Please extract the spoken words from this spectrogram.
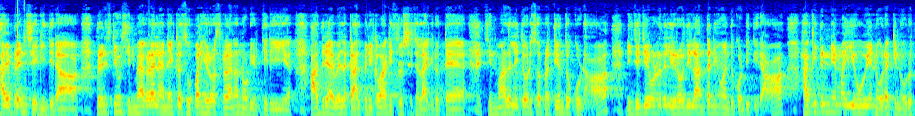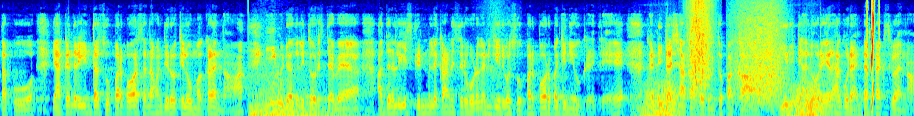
ಹಾಯ್ ಫ್ರೆಂಡ್ಸ್ ಹೇಗಿದ್ದೀರಾ? ಫ್ರೆಂಡ್ಸ್ ನೀವು ಸಿನಿಮಾಗಳಲ್ಲಿ ಅನೇಕ ಸೂಪರ್ ಹೀರೋಸ್ಗಳನ್ನು ನೋಡಿರ್ತೀರಿ. ಆದರೆ ಅವೆಲ್ಲ ಕಾಲ್ಪನಿಕವಾಗಿ ಸೃಷ್ಟಿಸಲಾಗಿರುತ್ತೆ. ಸಿನಿಮಾದಲ್ಲಿ ತೋರಿಸೋ ಪ್ರತಿಯೊಂದು ಕೂಡ ನಿಜ ಜೀವನದಲ್ಲಿ ಇರೋದಿಲ್ಲ ಅಂತ ನೀವು ಅಂದುಕೊಂಡಿದ್ದೀರಾ? ಹಾಗಿದ್ರೆ ನಿಮ್ಮ ಈ ಊಹೆ ನೂರಕ್ಕೆ ನೂರು ತಪ್ಪು. ಯಾಕಂದರೆ ಇಂಥ ಸೂಪರ್ ಪವರ್ಸನ್ನು ಹೊಂದಿರೋ ಕೆಲವು ಮಕ್ಕಳನ್ನು ಈ ವಿಡಿಯೋದಲ್ಲಿ ತೋರಿಸ್ತೇವೆ. ಅದರಲ್ಲಿ ಈ ಸ್ಕ್ರೀನ್ ಮೇಲೆ ಕಾಣಿಸ್ತಿರೋ ಹುಡುಗನಿಗೆ ಇರುವ ಸೂಪರ್ ಪವರ್ ಬಗ್ಗೆ ನೀವು ಕೇಳಿದರೆ ಖಂಡಿತ ಶಾಕ್ ಆಗೋದಂತೂ ಪಕ್ಕ. ಈ ರೀತಿ ಹಲವು ರೇರ್ ಹಾಗೂ ರ್ಯಾಂಡಮ್ ಫ್ಯಾಕ್ಟ್ಸ್ಗಳನ್ನು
